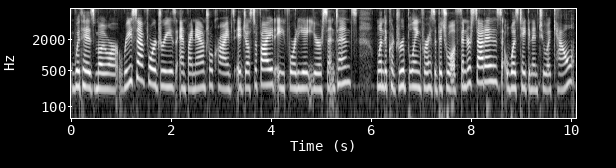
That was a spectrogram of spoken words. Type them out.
with his more recent forgeries and financial crimes, it justified a 48 year sentence when the quadrupling for his habitual offender status was taken into account.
